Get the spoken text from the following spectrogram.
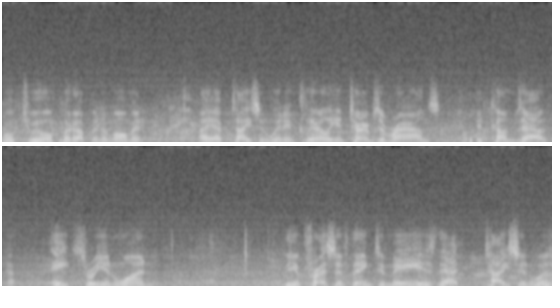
which we will put up in a moment. I have Tyson winning clearly. In terms of rounds, it comes out uh, 8-3 and 1. The impressive thing to me is that Tyson was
